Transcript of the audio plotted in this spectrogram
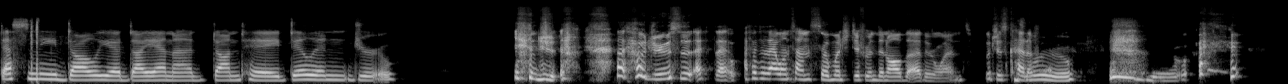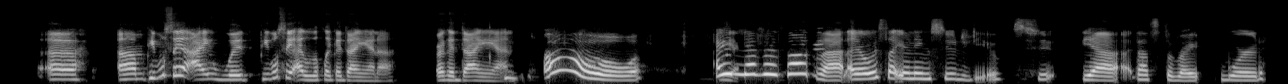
Destiny, Dahlia, Diana, Dante, Dylan, Drew. Like how Drew s- I thought I thought that, that one sounds so much different than all the other ones, which is kind of Drew. Drew. uh, um, people say I would. People say I look like a Diana or like a Diane. Oh, I Yeah. never thought that. I always thought your name suited you. Su- yeah, that's the right word.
